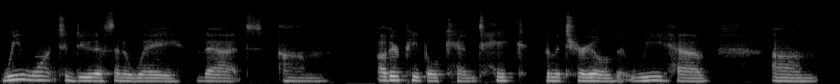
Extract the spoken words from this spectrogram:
we want to do this in a way that um, other people can take the material that we have um,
